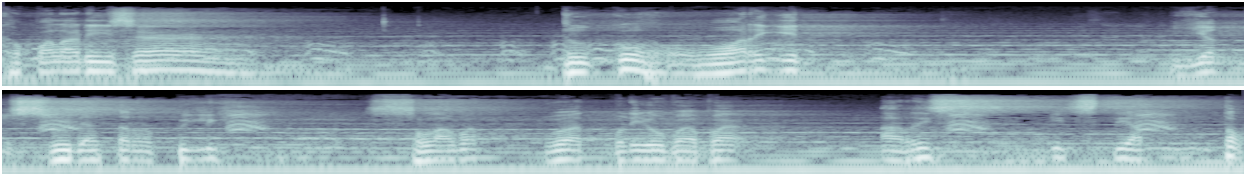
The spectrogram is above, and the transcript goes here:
Kepala Desa Dukuh Waringin yang sudah terpilih. Selamat buat beliau Bapak Aris Istianto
